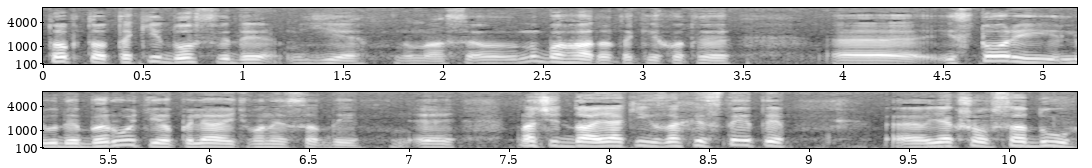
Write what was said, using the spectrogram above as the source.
Тобто такі досвіди є у нас. Е, Ну, багато таких от е, е, історій люди беруть і опиляють вони сади. Е, значить, да, як їх захистити? Е, якщо в саду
